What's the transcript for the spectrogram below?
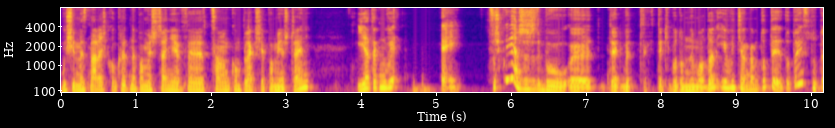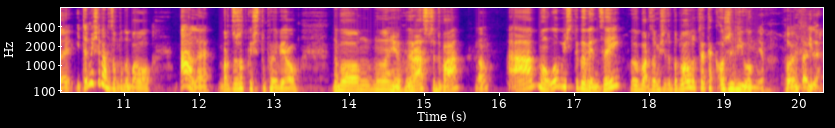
musimy znaleźć konkretne pomieszczenie w całym kompleksie pomieszczeń. I ja tak mówię, ej, coś kojarzę, że był e, jakby taki, podobny model i wyciągam, to ty, to to jest tutaj. I to mi się bardzo podobało. Ale bardzo rzadko się to pojawiało. No bo, no nie wiem, raz czy dwa, No. A mogło być tego więcej, bo bardzo mi się to podobało, bo to tak ożywiło mnie. Powiem tak, chwilę.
